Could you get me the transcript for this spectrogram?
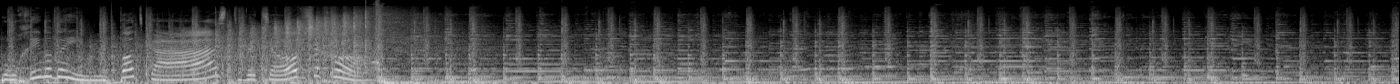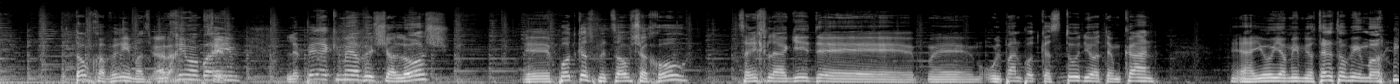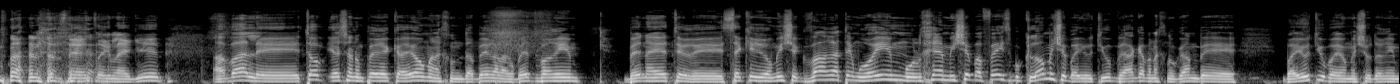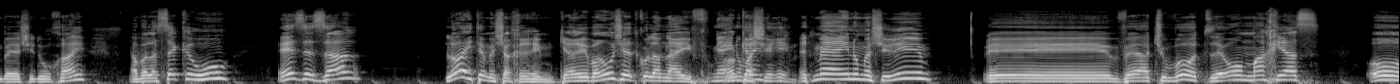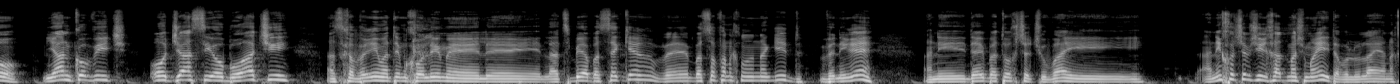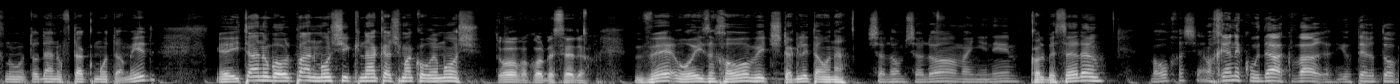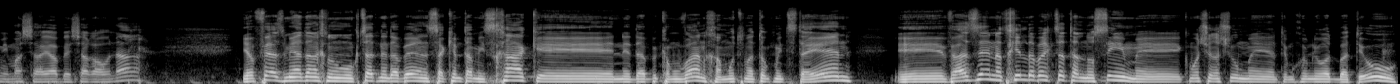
ברוכים הבאים לפודקאסט בצהוב שחור. טוב חברים, אז יאללה, ברוכים. הבאים לפרק 103, אה, פודקאסט בצהוב שחור. צריך להגיד, אה, אה, אולפן פודקאסט סטודיו, אתם כאן. היו ימים יותר טובים באולפן הזה, צריך להגיד. אבל אה, טוב, יש לנו פרק היום, אנחנו נדבר על הרבה דברים. בין היתר, אה, סקר יומי שכבר אתם רואים מולכם, מי שבפייסבוק, לא מי שביוטיוב, ואגב, אנחנו גם ב, ביוטיוב היום משודרים בשידור חי. אבל הסקר הוא, איזה זר לא הייתם משחררים? כי הרי ברור שאת כולם להעיף. את מי היינו אוקיי? משאירים? את מי היינו משאירים? אה, והתשובות זה או מחיאס, או ינקוביץ', או ג'אסי או בואצ'י. אז חברים, אתם יכולים אה, ל- להצביע בסקר, ובסוף אנחנו נגיד ונראה. אני די בטוח שהתשובה היא... אני חושב שהיא חד משמעית, אבל אולי אנחנו, אתה יודע, נופתע כמו תמיד. אה, איתנו באולפן מושיק נקש, מה קורה מוש? טוב, הכל בסדר. ורועי זכרוביץ', תגלית העונה. שלום, שלום, מה העניינים? הכל בסדר? ברוך השם. אחרי נקודה כבר יותר טוב ממה שהיה בשאר העונה. יפה, אז מיד אנחנו קצת נדבר, נסכם את המשחק, אה, נדבר, כמובן, חמוץ מתוק מצטיין, אה, ואז אה, נתחיל לדבר קצת על נושאים, כמו שרשום, אתם יכולים לראות בתיאור,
